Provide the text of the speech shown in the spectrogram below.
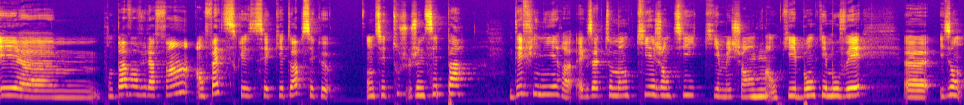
Et pour ne pas avoir vu la fin, en fait, ce, que, c'est, qui est top, c'est que on ne sait tout, je ne sais pas définir exactement qui est gentil, qui est méchant, Mhm. enfin, ou qui est bon, qui est mauvais. Euh, ils ont,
